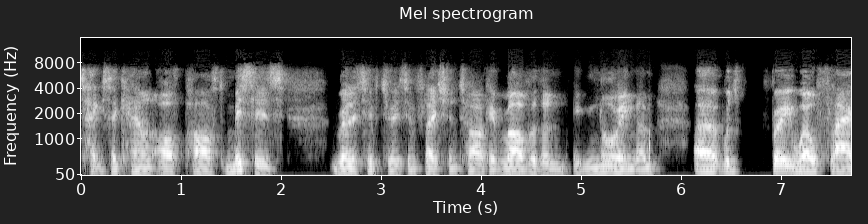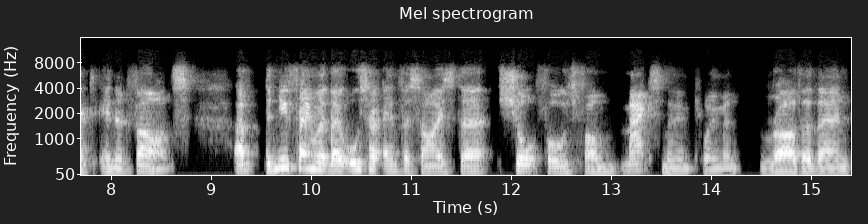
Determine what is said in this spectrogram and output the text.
takes account of past misses relative to its inflation target rather than ignoring them uh, was very well flagged in advance. Um, the new framework, though, also emphasised the shortfalls from maximum employment rather than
